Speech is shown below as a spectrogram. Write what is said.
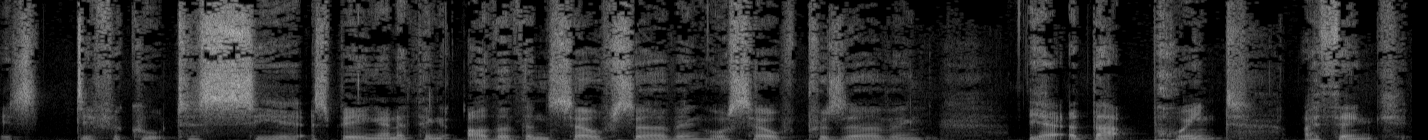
it's difficult to see it as being anything other than self serving or self preserving. Yeah, at that point, I think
